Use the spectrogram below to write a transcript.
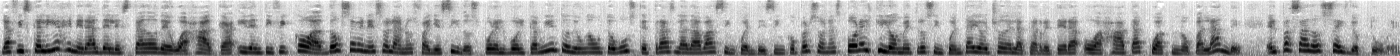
La Fiscalía General del Estado de Oaxaca identificó a 12 venezolanos fallecidos por el volcamiento de un autobús que trasladaba a 55 personas por el kilómetro 58 de la carretera Oaxaca-Cuacnopalande el pasado 6 de octubre.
